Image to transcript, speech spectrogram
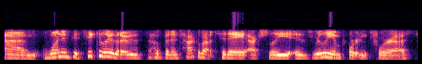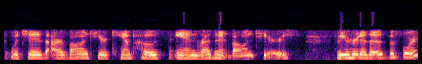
Um, one in particular that I was hoping to talk about today actually is really important for us, which is our volunteer camp hosts and resident volunteers. Have you heard of those before?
